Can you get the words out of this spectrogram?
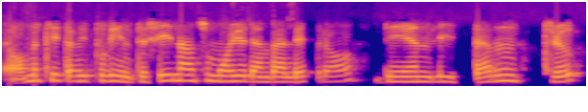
Ja, men tittar vi på vintersidan så mår ju den väldigt bra. Det är en liten trupp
